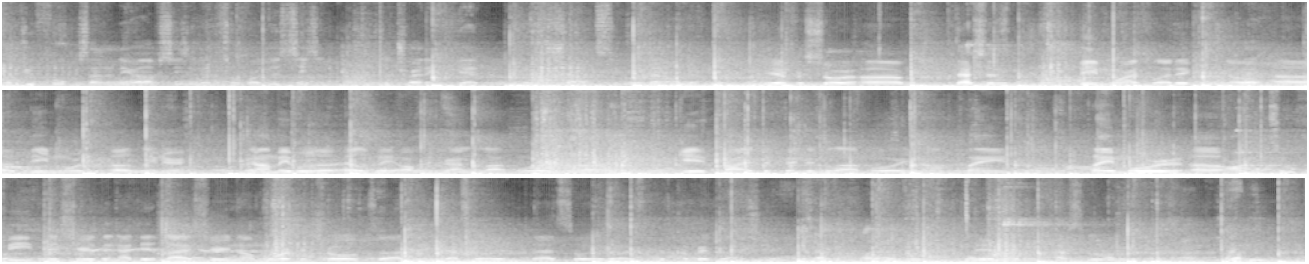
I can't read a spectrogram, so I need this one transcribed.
What focus in the offseason and so far this season to try to get those shots to go down? Yeah, for sure. Um, that's just being more athletic. You know, uh, being more uh, leaner. You know, I'm able to elevate off the ground a lot more. Uh, get by defenders a lot more. You know, I'm playing playing more uh, on two feet this year than I did last year. You know, more controlled. So I think that's what that's what it was compared to last year. Is that the plan? Yeah, absolutely.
